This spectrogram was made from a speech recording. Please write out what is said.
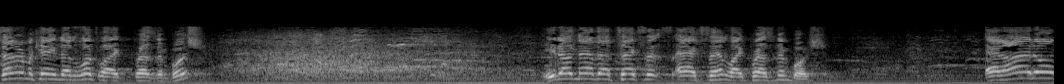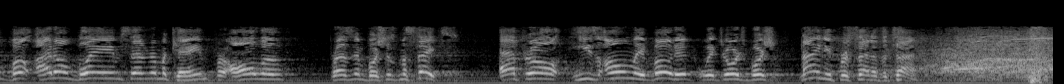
Senator McCain doesn't look like President Bush. He doesn't have that Texas accent like President Bush. And I don't, I don't blame Senator McCain for all of President Bush's mistakes. After all, he's only voted with George Bush 90% of the time.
